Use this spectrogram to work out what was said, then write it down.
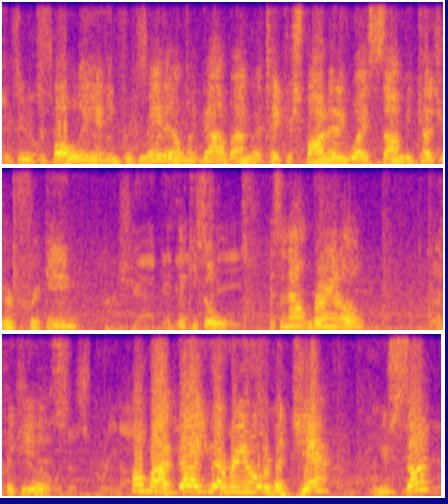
The dude's a bully and he freaking made it. Oh my god, but I'm gonna take your spot anyway, son, because you're freaking. I think he's old. Isn't Elton Brand old? I think he is. with a screen Oh my god, you got ran over by Jack? Are you son?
